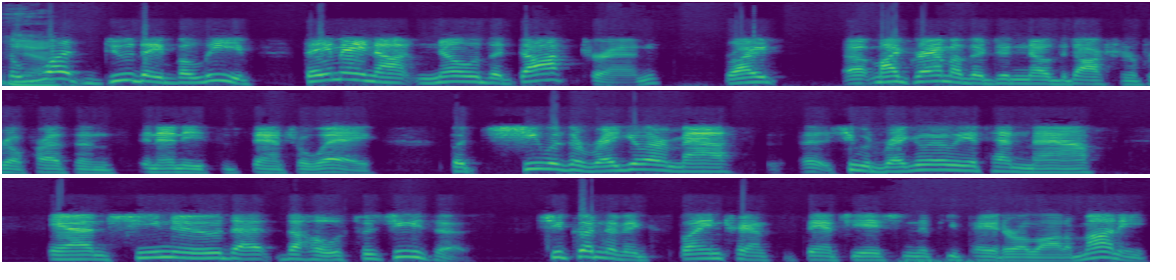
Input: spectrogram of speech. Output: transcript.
so yeah. what do they believe? They may not know the doctrine, right? Uh, my grandmother didn't know the doctrine of real presence in any substantial way, but she was a regular mass. Uh, she would regularly attend mass, and she knew that the host was Jesus. She couldn't have explained transubstantiation if you paid her a lot of money,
